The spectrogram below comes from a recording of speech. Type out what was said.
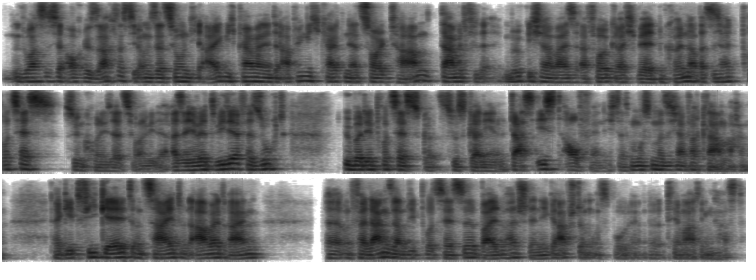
du hast es ja auch gesagt, dass die Organisationen, die eigentlich permanente Abhängigkeiten erzeugt haben, damit möglicherweise erfolgreich werden können. Aber es ist halt Prozesssynchronisation wieder. Also hier wird wieder versucht, über den Prozess zu skalieren. Das ist aufwendig. Das muss man sich einfach klar machen. Da geht viel Geld und Zeit und Arbeit rein äh, und verlangsamt die Prozesse, weil du halt ständige Abstimmungsthematiken hast.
